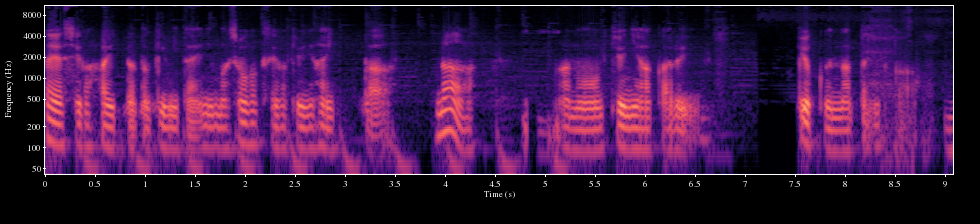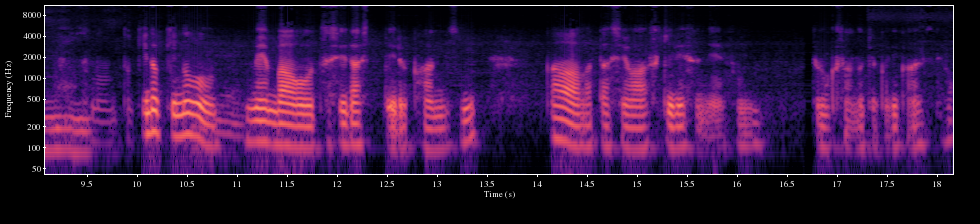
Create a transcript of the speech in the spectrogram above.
さやしが入った時みたいに、まあ、小学生が急に入ったら、あの、急に明るい曲になったりとか、うんその時々のメンバーを映し出してる感じが私は好きですね。その、つんくさんの曲に関しては。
